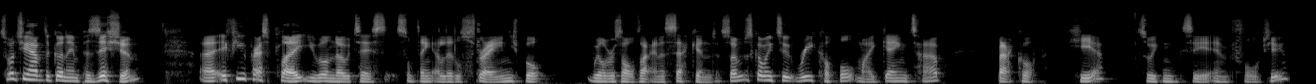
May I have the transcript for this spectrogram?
So once you have the gun in position, uh, if you press play, you will notice something a little strange, but we'll resolve that in a second. So I'm just going to recouple my game tab back up here so we can see it in full view.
